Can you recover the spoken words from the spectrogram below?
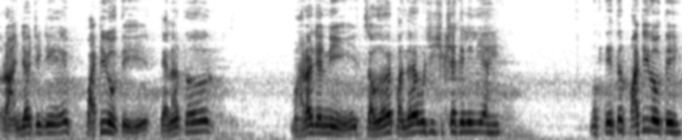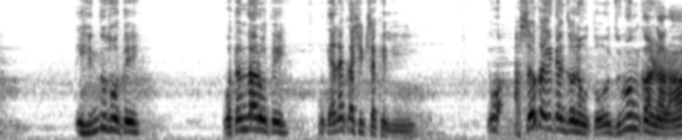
रांजाचे जे पाटील होते त्यांना तर महाराजांनी चौदाव्या पंधराव्या वर्षी शिक्षा केलेली आहे. मग ते तर पाटील होते ते हिंदूच होते वतनदार होते मग त्यांना का शिक्षा केली? तेव्हा असं काही त्यांचं नव्हतं. जुलूम करणारा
